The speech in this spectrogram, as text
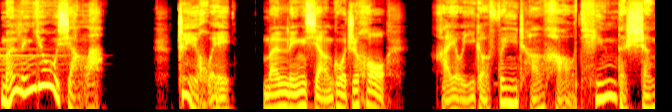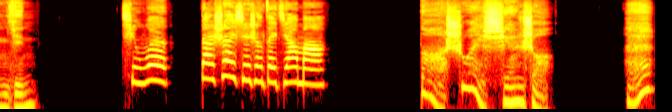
门铃又响了，这回门铃响过之后，还有一个非常好听的声音。请问大帅先生在家吗？大帅先生。哎，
